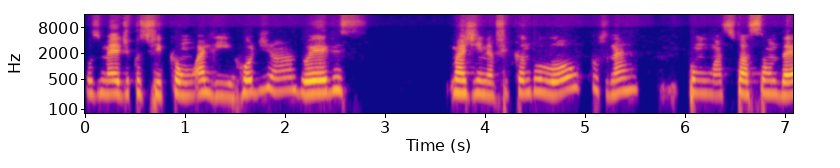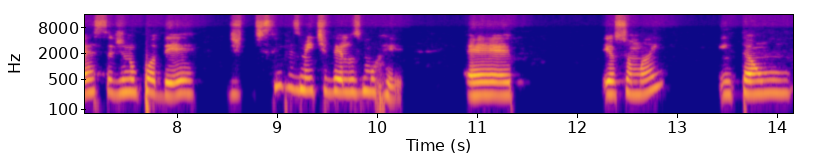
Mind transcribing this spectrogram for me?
Os médicos ficam ali rodeando eles, imagina, ficando loucos, né, com uma situação dessa, de não poder, de, de simplesmente vê-los morrer. É, eu sou mãe, então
